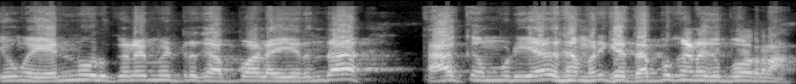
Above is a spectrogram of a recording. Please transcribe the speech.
இவங்க எண்ணூறு கிலோமீட்டருக்கு அப்பால இருந்தா தாக்க முடியாது அமெரிக்கா தப்பு கணக்கு போடுறான்.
